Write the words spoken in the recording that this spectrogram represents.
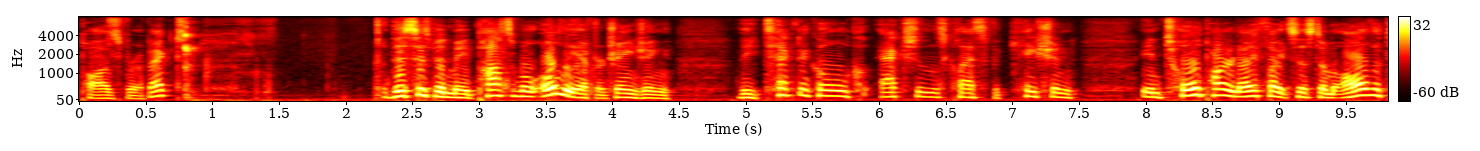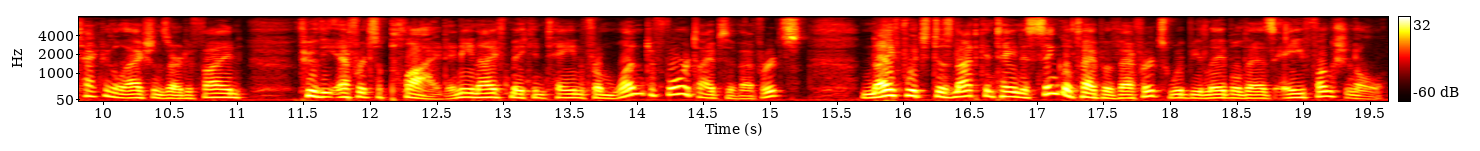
Pause for effect. This has been made possible only after changing the technical actions classification. In Tolpar knife fight system, all the technical actions are defined through the efforts applied. Any knife may contain from one to four types of efforts. Knife which does not contain a single type of efforts would be labeled as afunctional.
